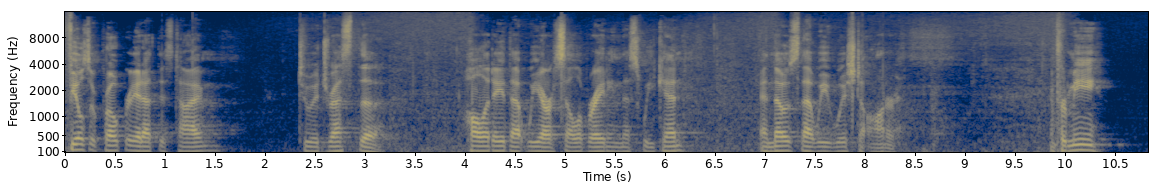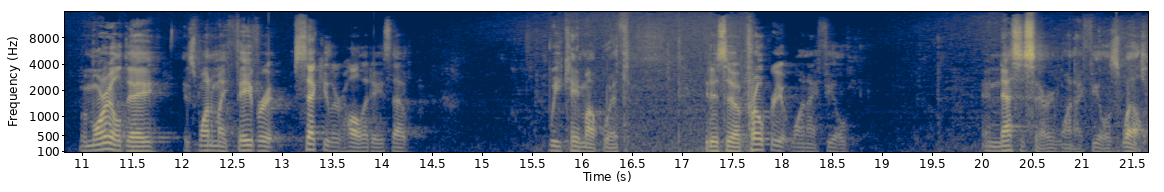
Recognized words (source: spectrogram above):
feels appropriate at this time to address the holiday that we are celebrating this weekend and those that we wish to honor. And for me, Memorial Day is one of my favorite secular holidays that we came up with. It is an appropriate one, I feel, and necessary one, I feel as well.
